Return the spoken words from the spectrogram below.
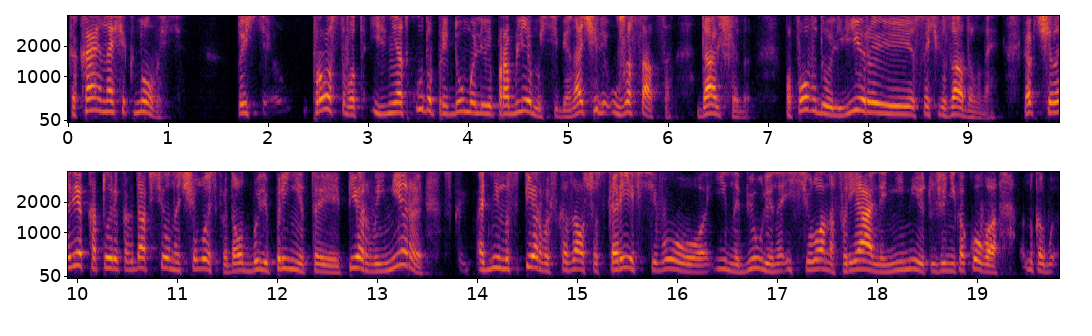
Какая нафиг новость? То есть просто вот из ниоткуда придумали проблемы себе, начали ужасаться. Дальше, по поводу Эльвиры Сахивзадовны. Как человек, который, когда все началось, когда вот были приняты первые меры, одним из первых сказал, что, скорее всего, и Набиулина, и Силанов реально не имеют уже никакого, ну, как бы,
